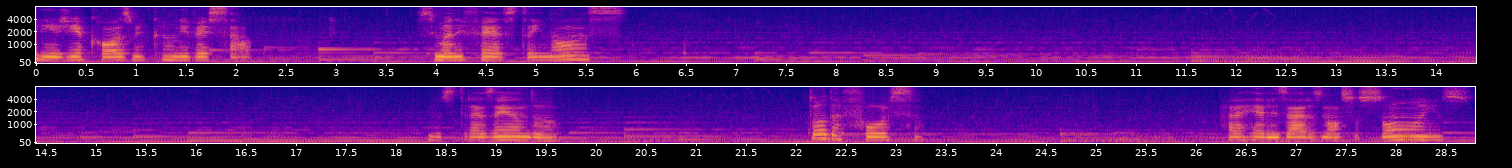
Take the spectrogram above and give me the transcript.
Energia cósmica universal se manifesta em nós. Nos trazendo toda a força para realizar os nossos sonhos,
